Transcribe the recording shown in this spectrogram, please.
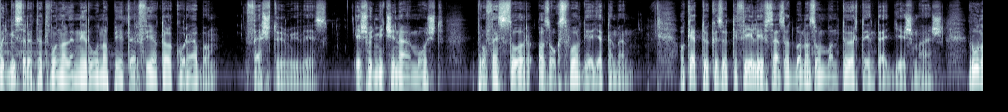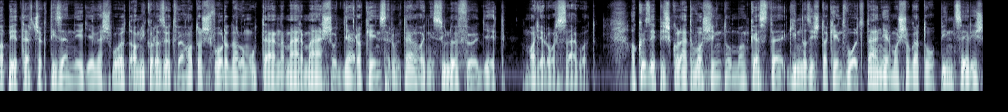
Hogy mi szeretett volna lenni Róna Péter fiatal korában? Festőművész. És hogy mit csinál most? Professzor az Oxfordi Egyetemen. A kettő közötti fél évszázadban azonban történt egy és más. Róna Péter csak 14 éves volt, amikor az 56-os forradalom után már másodjára kényszerült elhagyni szülőföldjét, Magyarországot. A középiskolát Washingtonban kezdte, gimnazistaként volt tányérmosogató, pincér is,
